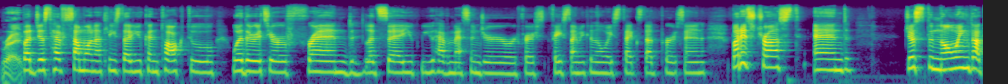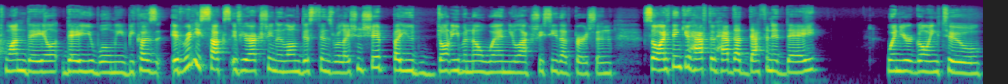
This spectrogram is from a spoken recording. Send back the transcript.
right but just have someone at least that you can talk to, whether it's your friend, let's say you, you have a Messenger or first FaceTime, you can always text that person. But it's trust and just knowing that one day day you will meet because it really sucks if you're actually in a long distance relationship but you don't even know when you'll actually see that person. So i think you have to have that definite day when you're going to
